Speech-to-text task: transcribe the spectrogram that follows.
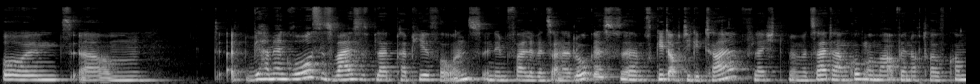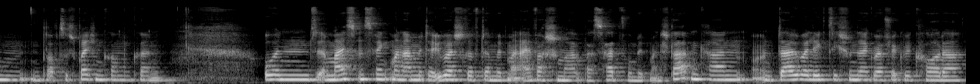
Und ähm, wir haben ja ein großes weißes Blatt Papier vor uns, in dem Falle, wenn es analog ist. Ähm, es geht auch digital. Vielleicht, wenn wir Zeit haben, gucken wir mal, ob wir noch drauf kommen, drauf zu sprechen kommen können. Und äh, meistens fängt man an mit der Überschrift, damit man einfach schon mal was hat, womit man starten kann. Und da überlegt sich schon der Graphic Recorder,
